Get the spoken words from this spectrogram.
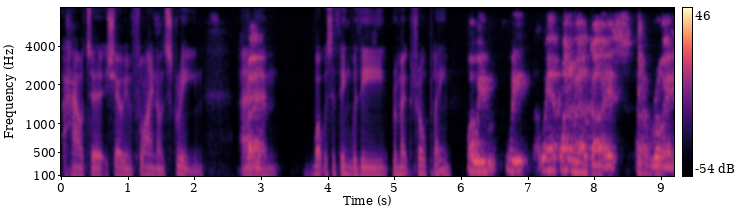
how to show him flying on screen, um, Right. what was the thing with the remote control plane? Well, we we, we had, one of our guys, uh, Roy,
